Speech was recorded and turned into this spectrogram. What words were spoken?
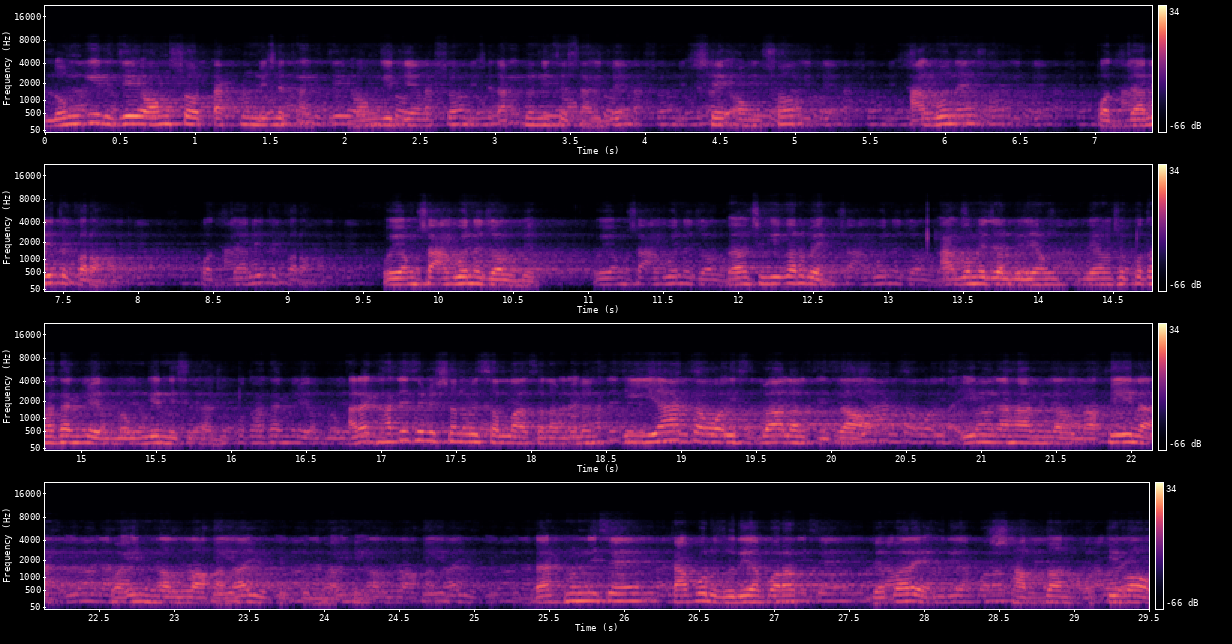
লুঙ্গির যে অংশ টাকনুর নিচে থাকবে লুঙ্গির যে অংশ টাকনুর নিচে থাকবে সেই অংশ আগুনে পজ্জালিত করা হবে পজ্জালিত করা হবে। ওই অংশ আগুনে জ্বলবে ওই অংশ আগুনে জ্বলবে। অংশ কি করবে? আগুনে জ্বলবে। যে অংশ কোথায় থাকবে? লুঙ্গির নিচে থাকবে। কোথায় থাকবে। আরেক হাদিসে বিশ্বনবী সাল্লাল্লাহু আলাইহি সাল্লাম বলেন ইয়াকা ওয়া ইসবাল আল ইজার ইন্নাহা মিনাল মাকিলা ওয়া ইন্নাল্লাহা লা ইউহিব্বুল মাকিল টাকনুর নিচে কাপড় জুড়িয়া পড়ার ব্যাপারে সাবধান কি হও?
